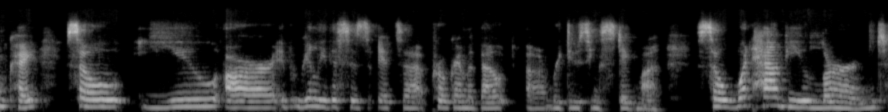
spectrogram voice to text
Okay, so you are really this is it's a program about uh, reducing stigma. So what have you learned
